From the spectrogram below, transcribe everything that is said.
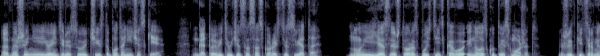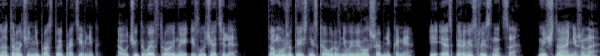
Отношения ее интересуют чисто платонические. Готовить учится со скоростью света. Ну и если что, распустить кого и на лоскуты сможет. Жидкий терминатор очень непростой противник, а учитывая встроенные излучатели, то может и с низкоуровневыми волшебниками и эсперами схлестнуться. Мечта, а не жена.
